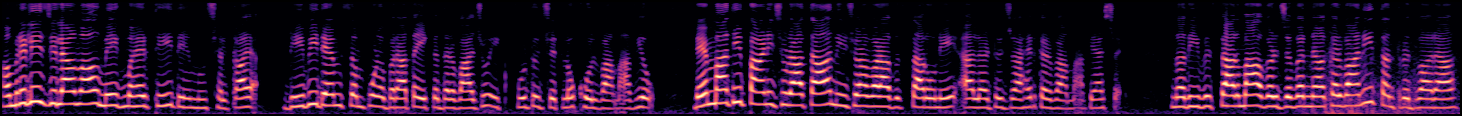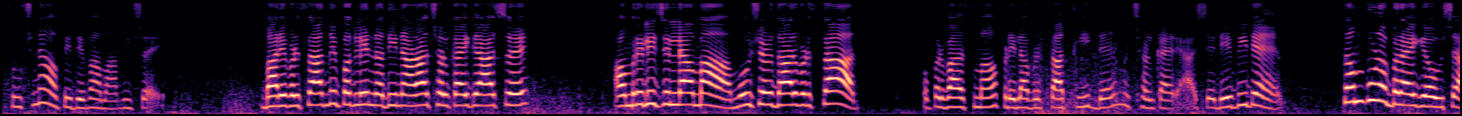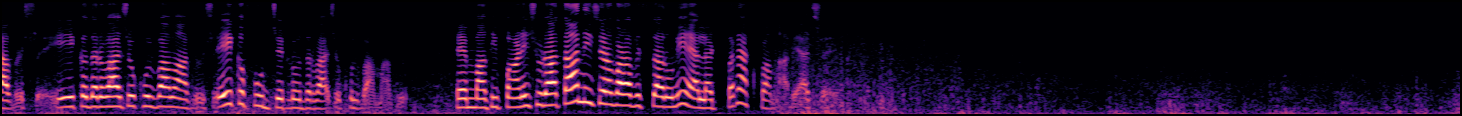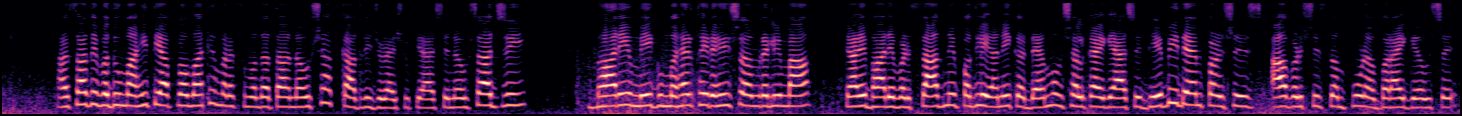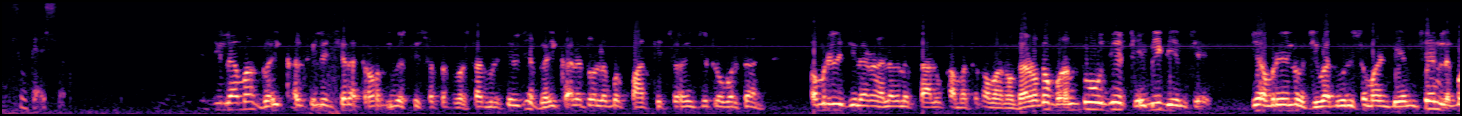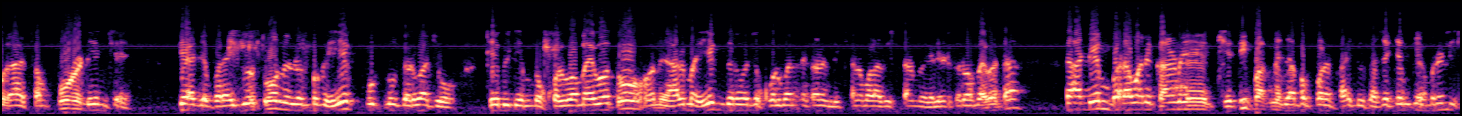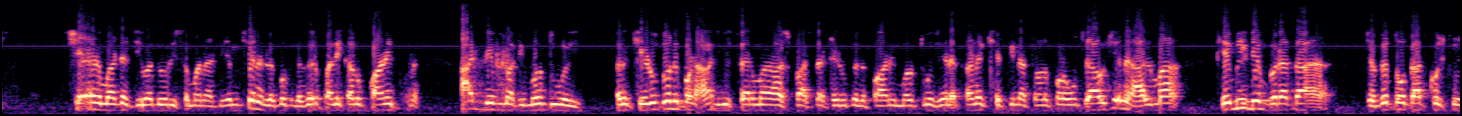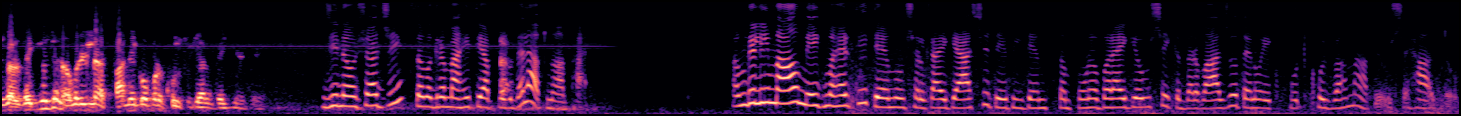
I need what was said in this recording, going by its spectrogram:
અમરેલી જિલ્લામાં મેઘમહેરથી dam છલકાયા. ડેબી dam સંપૂર્ણ ભરાતા એક દરવાજો એક ફૂટ જેટલો ખોલવામાં આવ્યો. ડેમમાંથી પાણી છોડાતા નીચાણવાળા વિસ્તારોને એલર્ટ જાહેર કરવામાં આવ્યા છે. નદી વિસ્તારમાં અવરજવર ન કરવાની તંત્ર દ્વારા સૂચના આપી દેવામાં આવી છે. ભારે વરસાદને પગલે નદી નાળા છલકાઈ ગયા છે. અમરેલી જિલ્લામાં મુશળધાર વરસાદ. ઉપરવાસમાં પડેલા વરસાદથી ડેમ છલકાઈ રહ્યા છે. ડેબી ડેમ સંપૂર્ણ ભરાઈ ગયો છે આ વર્ષે. એક દરવાજો ખોલવામાં આવ્યો છે. એક ફૂટ જેટલો દરવાજો ખોલવામાં આવ્યો. ડેમમાંથી પાણી છોડાતા નીચાણવાળા વિસ્તારોને એલર્ટ પર રાખવામાં આવ્યા છે. આ સાથે વધુ માહિતી આપવા માટે અમારા સંવાદદાતા નવશાદ કાદરી જોડાઈ ચૂક્યા છે. નવશાદજી ભારે મેઘ મહેર થઈ રહી છે અમરેલીમાં. ત્યારે ભારે વરસાદને પગલે અનેક ડેમો છલકાઈ ગયા છે. ધેબી ડેમ પણ આ વર્ષે સંપૂર્ણ ભરાઈ ગયો છે. શું કહેશો? જિલ્લામાં ગઈકાલથી લઈને છેલ્લા ત્રણ દિવસથી સતત વરસાદ વરસી રહ્યો છે. ગઈકાલે તો લગભગ પાંચથી છ ઇંચ જેટલો વરસાદ અમરેલી જિલ્લાના અલગ અલગ તાલુકા મથકોમાં નોંધાયો હતો પરંતુ જે ઠેબી ડેમ છે, જે અમરેલીનો જીવાદોરી સમાન ડેમ છે લગભગ આ સંપૂર્ણ ડેમ છે, ત્યાં જે ભરાઈ ગયો હતો અને લગભગ એક ફૂટનો દરવાજો ઠેબી ડેમનો ખોલવામાં આવ્યો હતો અને હાલમાં એક દરવાજો ખોલવાને કારણે નીચાણવાળા વિસ્તારનો એલર્ટ કરવામાં આવ્યા હતા. આ ડેમ ભરાવાને કારણે ખેતી પાકને વ્યાપકપણે ફાયદો થશે, કેમ કે અમરેલી શહેર માટે જીવાદોરી સમાન આ ડેમ છે ને, લગભગ નગરપાલિકાનું પાણી પણ આ ડેમમાંથી મળતું હોય અને ખેડૂતોને પણ આ જ વિસ્તારમાં આસપાસના ખેડૂતોને પાણી મળતું હોય જેના કારણે ખેતીના તળ પણ ઊંચા આવશે અને હાલમાં ખેબી ડેમ ભરાતા જગતનો તાત ખુશખુશાલ થઈ ગયો છે ને, અમરેલીના સ્થાનિકો પણ ખુશખુશાલ થઈ ગયા છે. જી નૌશાદજી, સમગ્ર માહિતી આપવા બદલ આપનો આભાર. અમરેલીમાં મેઘમહેરથી ડેમો છલકાઈ ગયા છે તે બી ડેમ સંપૂર્ણ ભરાઈ ગયું છે. એક દરવાજો તેનો એક ફૂટ ખોલવામાં આવ્યો છે. હાલ તો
